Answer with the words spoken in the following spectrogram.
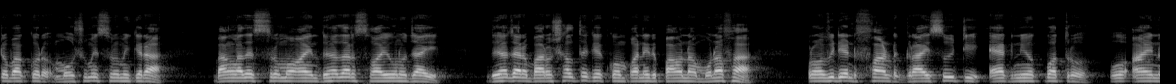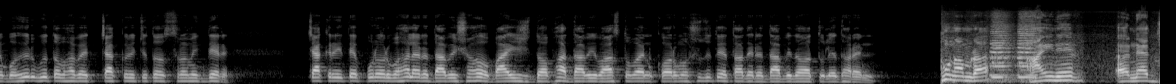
টোবাকোর মৌসুমী শ্রমিকেরা বাংলাদেশ শ্রম আইন দুই অনুযায়ী দু হাজার বারো সাল থেকে কোম্পানির পাওনা মুনাফা, প্রভিডেন্ট ফান্ড গ্রাইসুইটি, এক নিয়োগপত্র ও আইন বহির্ভূতভাবে চাকরিচ্যুত শ্রমিকদের চাকরিতে পুনর্বহালের দাবিসহ বাইশ দফা দাবি বাস্তবায়ন কর্মসূচিতে তাদের দাবি দেওয়া তুলে ধরেন। এখন আমরা আইনের ন্যায্য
